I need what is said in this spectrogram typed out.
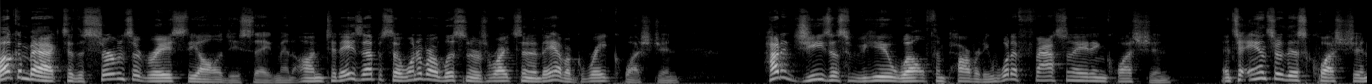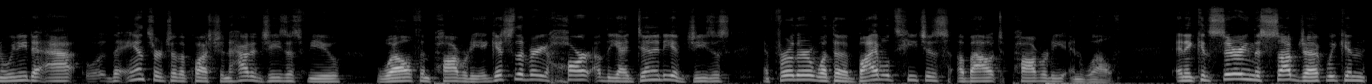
Welcome back to the Servants of Grace Theology segment. On today's episode, one of our listeners writes in and they have a great question. How did Jesus view wealth and poverty? What a fascinating question. And to answer this question, we need to add the answer to the question, how did Jesus view wealth and poverty? It gets to the very heart of the identity of Jesus and further what the Bible teaches about poverty and wealth. And in considering the subject, we can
